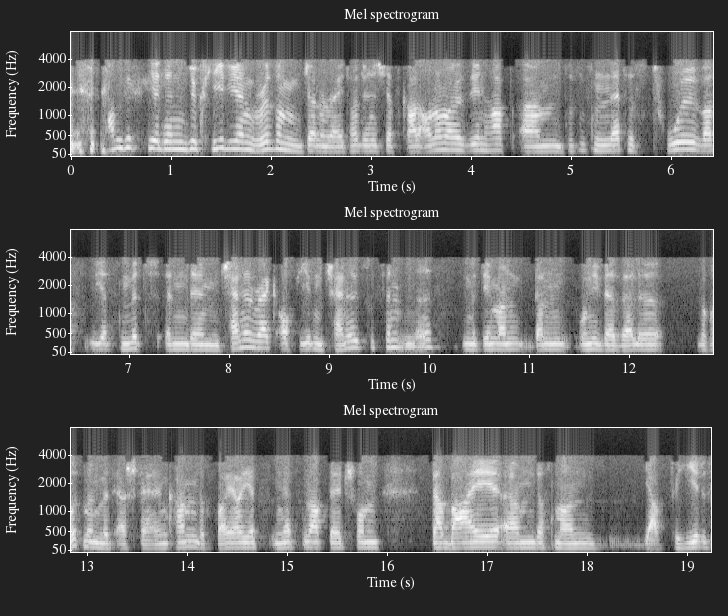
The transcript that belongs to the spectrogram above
Gibt es hier den Euclidean Rhythm Generator, den ich jetzt gerade auch nochmal gesehen habe. Ähm, das ist ein nettes Tool, was jetzt mit in dem Channel Rack auf jedem Channel zu finden ist, mit dem man dann universelle Rhythmen mit erstellen kann. Das war ja jetzt im letzten Update schon dabei, ähm, dass man ja für jedes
